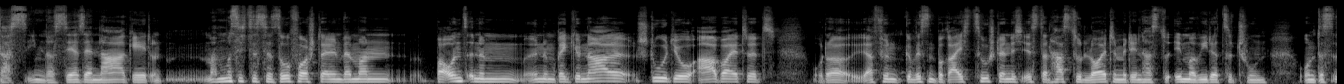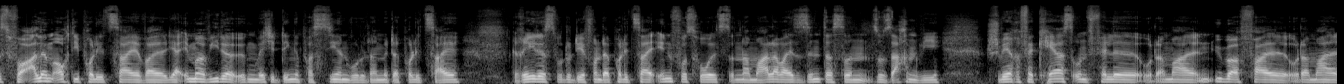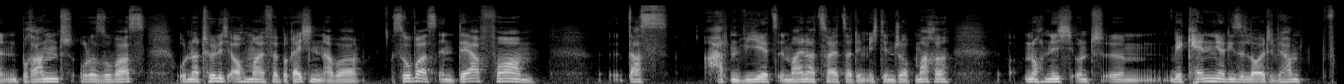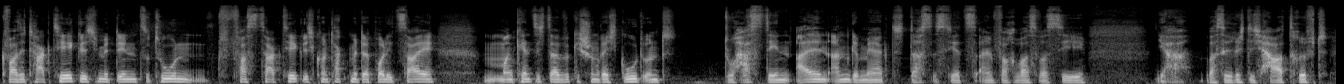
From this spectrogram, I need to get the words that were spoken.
dass ihm das sehr, sehr nahe geht. Und man muss sich das ja so vorstellen, wenn man bei uns in einem, in einem Regionalstudio arbeitet oder ja für einen gewissen Bereich zuständig ist, dann hast du Leute, mit denen hast du immer wieder zu tun. Und das ist vor allem auch die Polizei, weil ja immer wieder irgendwelche Dinge passieren, wo du dann mit der Polizei redest, wo du dir von der Polizei Infos holst. Und normalerweise sind das so, so Sachen wie schwere Verkehrsunfälle oder mal ein Überfall oder mal ein Brand oder sowas. Und natürlich auch mal Verbrechen. Aber sowas in der Form, das hatten wir jetzt in meiner Zeit, seitdem ich den Job mache, noch nicht. Und ähm, wir kennen ja diese Leute. Wir haben quasi tagtäglich mit denen zu tun, fast tagtäglich Kontakt mit der Polizei. Man kennt sich da wirklich schon recht gut und du hast den allen angemerkt, das ist jetzt einfach was, was sie, ja, was sie richtig hart trifft.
